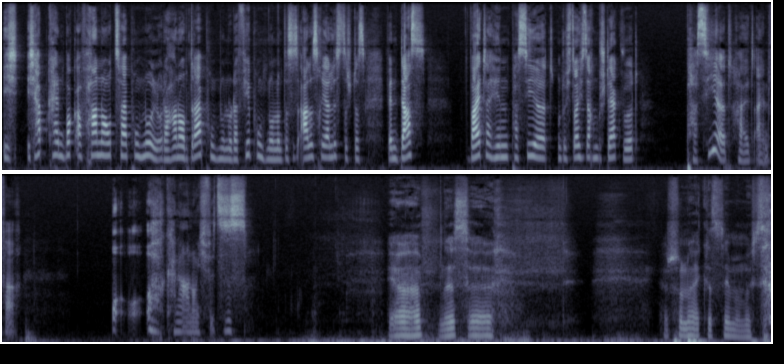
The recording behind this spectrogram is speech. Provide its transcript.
ich ich habe keinen Bock auf Hanau 2.0 oder Hanau 3.0 oder 4.0 und das ist alles realistisch, dass wenn das weiterhin passiert und durch solche Sachen bestärkt wird, passiert halt einfach. Oh, oh, oh keine Ahnung, ich das ist Ja, das, äh, das ist schon ein heikles Thema, muss ich sagen.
